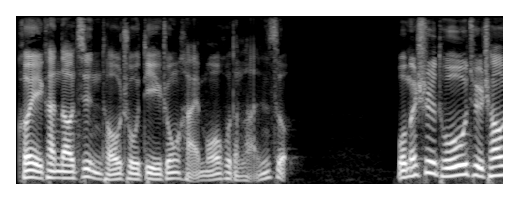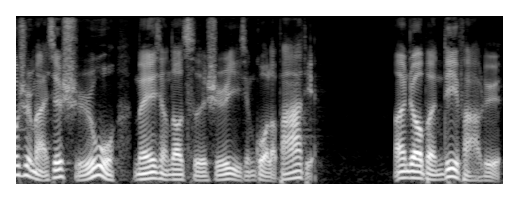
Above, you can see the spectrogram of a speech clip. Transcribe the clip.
可以看到尽头处地中海模糊的蓝色。我们试图去超市买些食物，没想到此时已经过了八点。按照本地法律，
